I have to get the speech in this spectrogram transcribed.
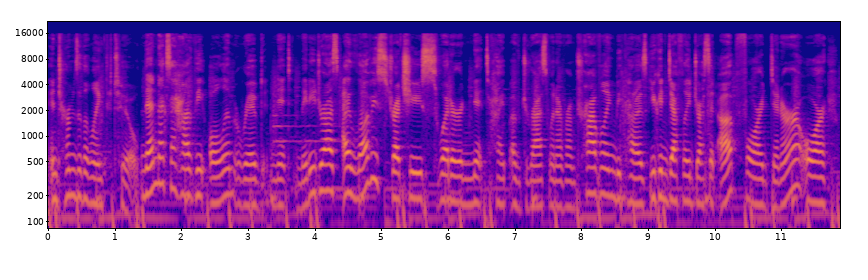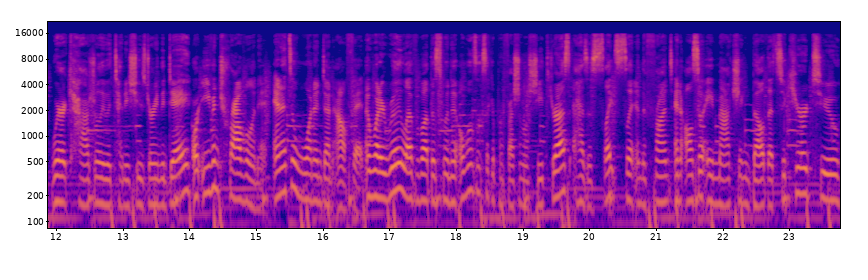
in terms of the length too. Then next I have the Olim ribbed knit midi dress. I love a stretchy sweater knit type of dress whenever I'm traveling because you can definitely dress it up for dinner or wear it casually with tennis shoes during the day or even travel in it. And it's a one and done outfit. And what I really love about this one, it almost looks like a professional sheath dress. It has a slight slit in the front and also a matching belt that's secured to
